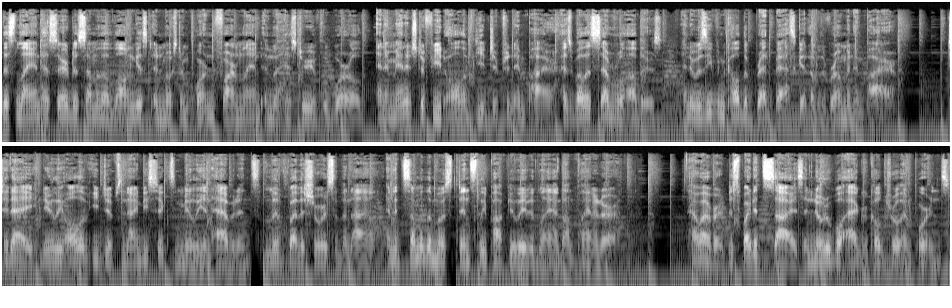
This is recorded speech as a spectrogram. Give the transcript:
This land has served as some of the longest and most important farmland in the history of the world, and it managed to feed all of the Egyptian Empire, as well as several others, and it was even called the breadbasket of the Roman Empire. Today, nearly all of Egypt's 96 million inhabitants live by the shores of the Nile, and it's some of the most densely populated land on planet Earth. However, despite its size and notable agricultural importance,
